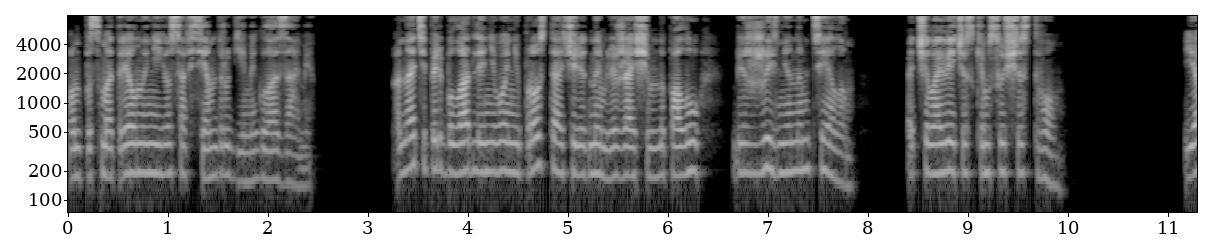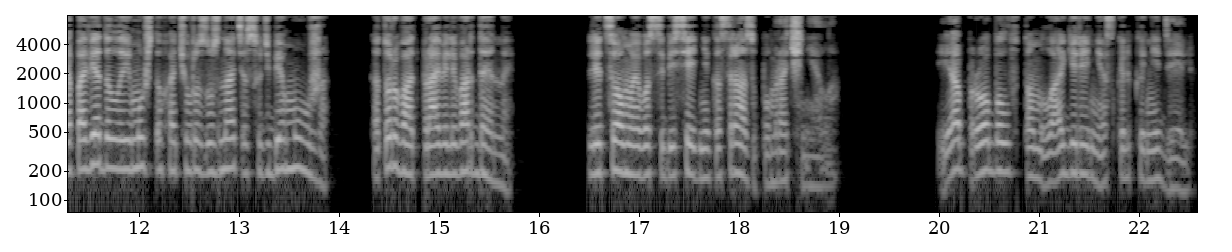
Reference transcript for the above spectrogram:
он посмотрел на нее совсем другими глазами. Она теперь была для него не просто очередным лежащим на полу безжизненным телом, а человеческим существом. Я поведала ему, что хочу разузнать о судьбе мужа, которого отправили в Орденны. Лицо моего собеседника сразу помрачнело. Я пробыл в том лагере несколько недель.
